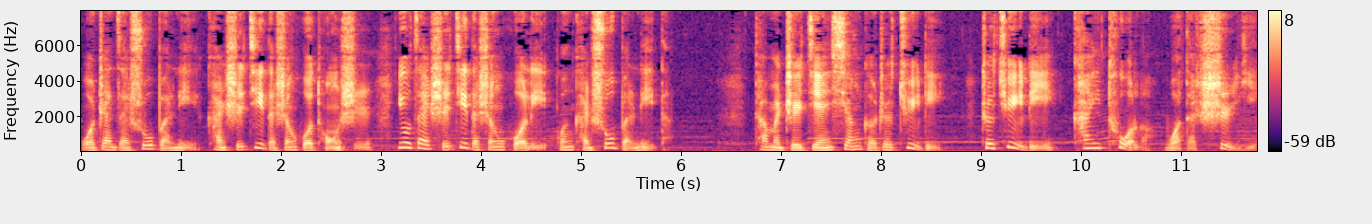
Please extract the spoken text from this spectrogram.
我站在书本里看实际的生活，同时又在实际的生活里观看书本里的。他们之间相隔着距离，这距离开拓了我的视野。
